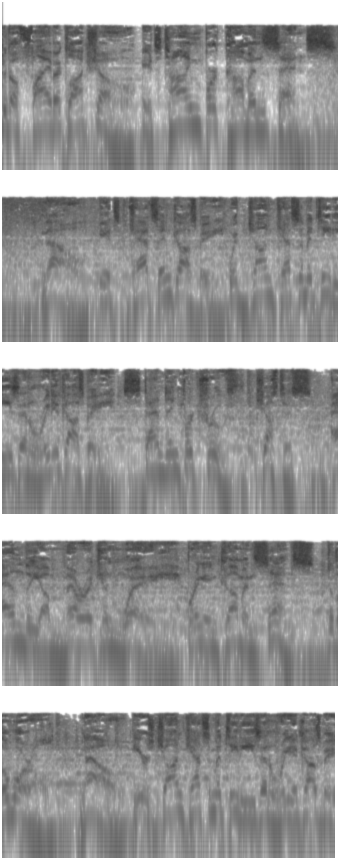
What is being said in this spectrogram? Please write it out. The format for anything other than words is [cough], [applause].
to the 5 o'clock show. It's time for Common Sense. Now, it's Cats and Cosby with John Catsimatidis and Rita Cosby, standing for truth, justice, and the American way, bringing common sense to the world. Now, here's John Catsimatidis and Rita Cosby.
